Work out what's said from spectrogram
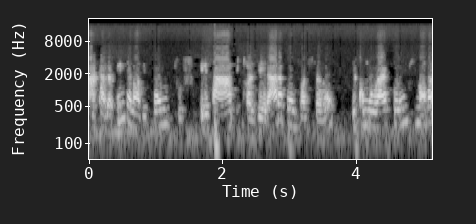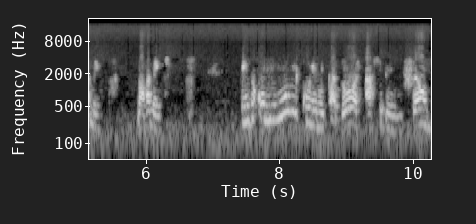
A cada 39 pontos, ele está apto a zerar a pontuação e acumular pontos novamente. novamente. Tendo como único limitador a submissão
